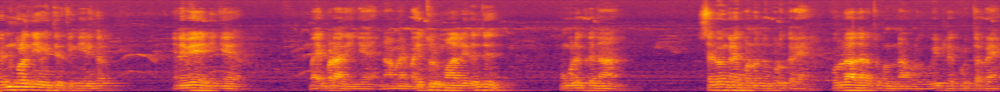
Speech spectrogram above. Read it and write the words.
பெண் குழந்தையை வைத்திருக்கின்றீர்கள். எனவே நீங்கள் பயப்படாதீங்க. நாம் பைத்துல் மாலிலிருந்து உங்களுக்கு நான் செல்வங்களை கொண்டு வந்து கொடுக்குறேன். பொருளாதாரத்தை கொண்டு நான் உங்களுக்கு வீட்டில் கொடுத்துட்றேன்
